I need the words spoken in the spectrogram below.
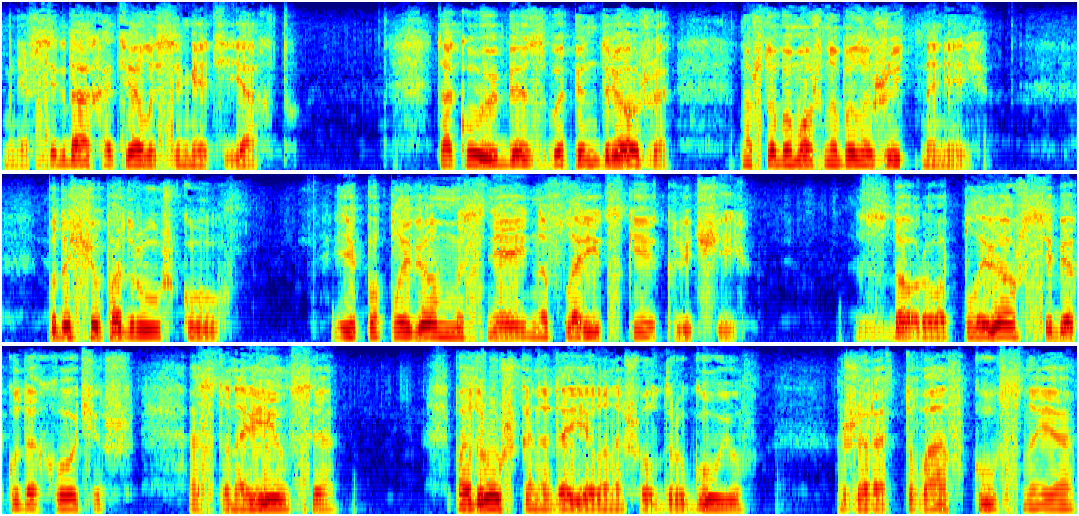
Мне всегда хотелось иметь яхту. Такую без выпендрежа, но чтобы можно было жить на ней. Подыщу подружку, и поплывем мы с ней на флоридские ключи. Здорово, плывешь себе куда хочешь. Остановился, Подружка надоела, нашел другую. Жаротва вкусная.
